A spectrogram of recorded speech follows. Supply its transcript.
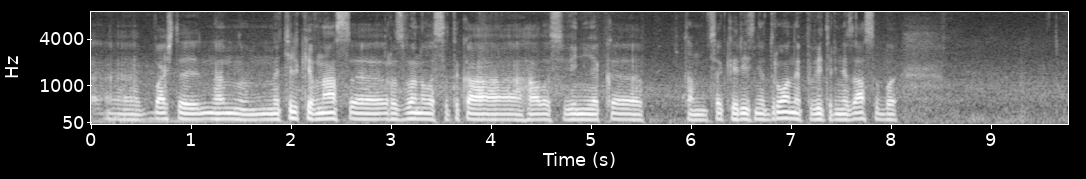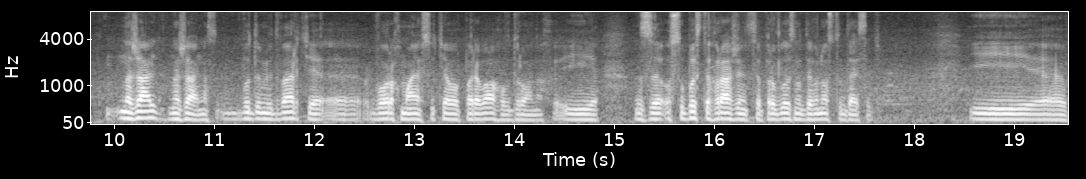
Е, Бачите, не, ну, не тільки в нас е, розвинулася така галузь війні, як е, там всякі різні дрони, повітряні засоби. На жаль, на жаль, будемо відверті, е, ворог має суттєву перевагу в дронах. І з особистих вражень це приблизно 90-10. І е,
